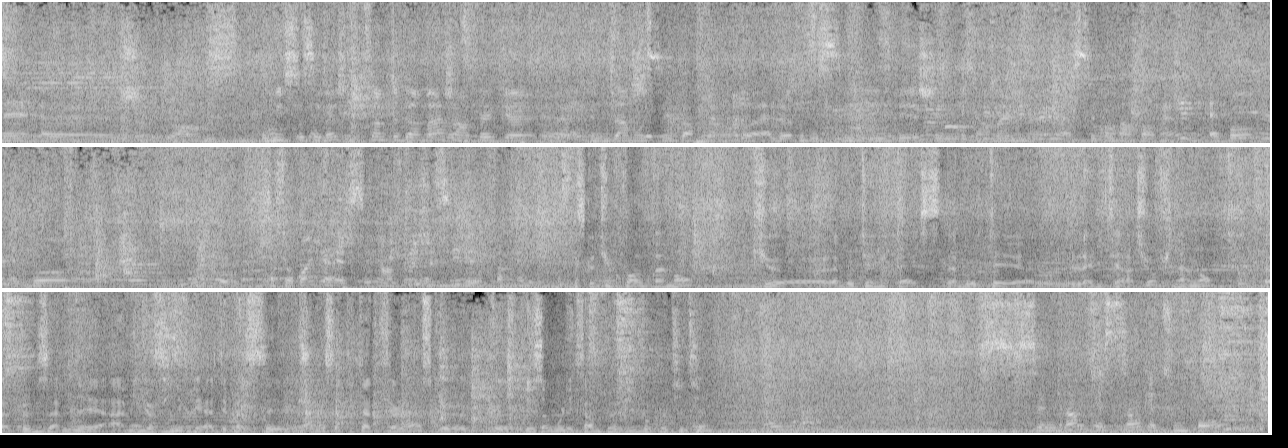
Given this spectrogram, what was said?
Mais euh, oui, ça c'est vrai, je trouve ça un peu dommage en fait qu'une euh, dame aussi importante, à l'œuvre aussi riche et quand même assez contemporaine, n'est pas, est pas ne suis pas intéressée en fait au sujet Est-ce que tu crois vraiment que euh, la beauté du texte, la beauté, euh, la littérature finalement, euh, peut nous amener à mieux vivre et à dépasser justement cet état de violence que, que les hommes ou les femmes peuvent vivre au quotidien? C'est une grande question que tu me poses.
